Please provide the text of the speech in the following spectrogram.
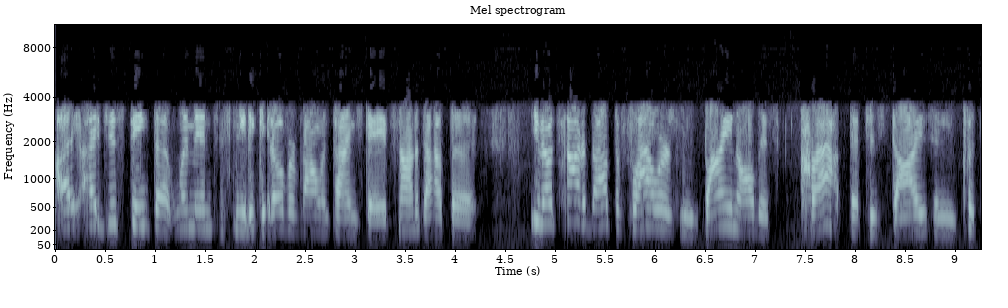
I, I just think that women just need to get over Valentine's Day. It's not about the, you know, it's not about the flowers and buying all this crap that just dies and puts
